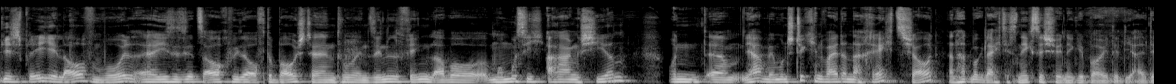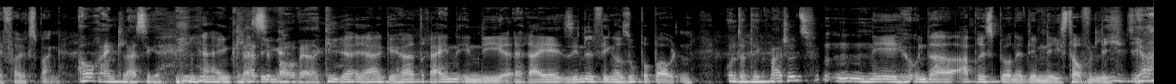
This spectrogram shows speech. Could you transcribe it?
Gespräche laufen wohl. Äh, hieß es jetzt auch wieder auf der Baustellentour in Sindelfingen, aber man muss sich arrangieren. Und ähm, ja, wenn man ein Stückchen weiter nach rechts schaut, dann hat man gleich das nächste schöne Gebäude, die alte Volksbank. Auch ein Klassiker. Ja, ein Klasse Klassiker. Bauwerk. Ja, ja, gehört rein in die Reihe Sindelfinger Superbauten. Unter Denkmalschutz? Nee, unter Abrissbirne demnächst hoffentlich. Ja,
